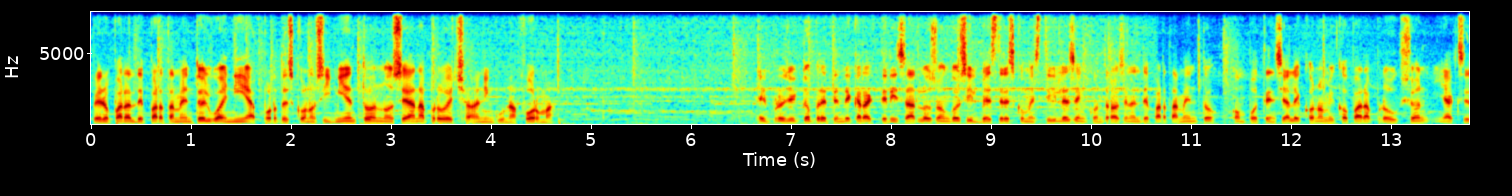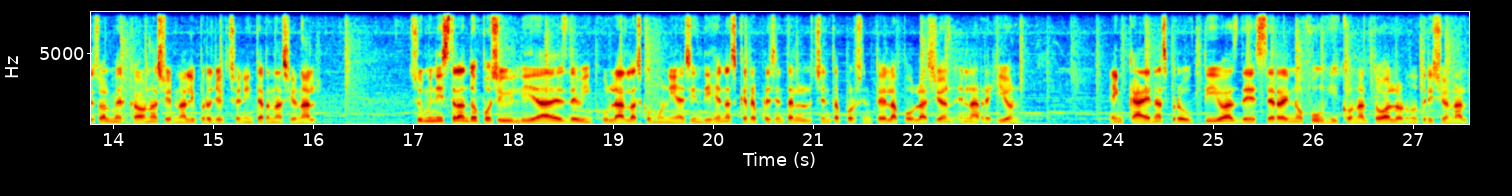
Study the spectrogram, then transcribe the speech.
pero para el departamento del Guainía, por desconocimiento, no se han aprovechado de ninguna forma. El proyecto pretende caracterizar los hongos silvestres comestibles encontrados en el departamento con potencial económico para producción y acceso al mercado nacional y proyección internacional, suministrando posibilidades de vincular las comunidades indígenas que representan el 80% de la población en la región, en cadenas productivas de este reino fungi con alto valor nutricional.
